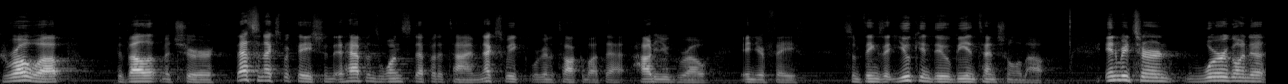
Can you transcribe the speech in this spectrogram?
Grow up, develop, mature. That's an expectation. It happens one step at a time. Next week, we're going to talk about that. How do you grow in your faith? Some things that you can do, be intentional about. In return, we're going to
